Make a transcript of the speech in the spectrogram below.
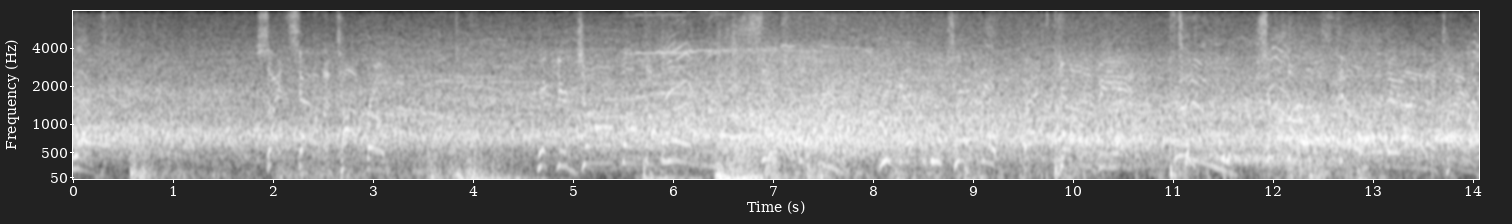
Suplex. Sights out on the top rope. Pick your jaw off the floor. We can have a new champion. That's gotta be it. Two. Charlotte still holding on to the title.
